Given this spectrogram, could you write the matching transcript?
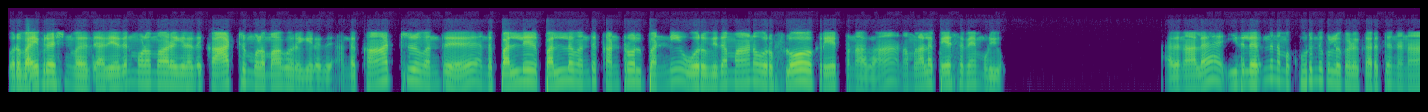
ஒரு வைப்ரேஷன் வருது அது எதன் மூலமா வருகிறது? காற்று மூலமாக வருகிறது. அந்த காற்று வந்து அந்த பல்லு பல்ல வந்து கண்ட்ரோல் பண்ணி ஒரு விதமான ஒரு ஃப்ளோவை கிரியேட் பண்ணாதான் நம்மளால பேசவே முடியும். அதனால இதுல இருந்து நம்ம புரிந்து கொள்ளக்கூடிய கருத்து என்னன்னா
